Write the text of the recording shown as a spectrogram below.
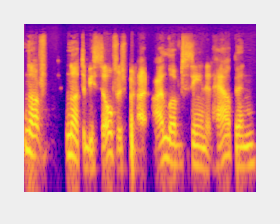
not not to be selfish, but I, I loved seeing it happen.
